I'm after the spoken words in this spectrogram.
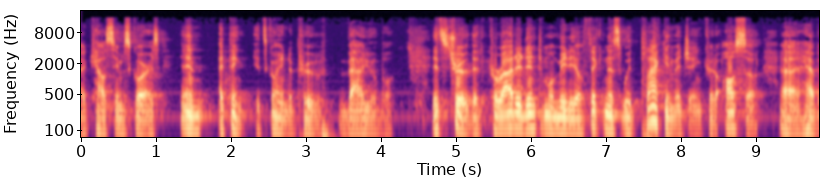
uh, calcium scores. And I think it's going to prove valuable. It's true that carotid intimal medial thickness with plaque imaging could also uh, have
